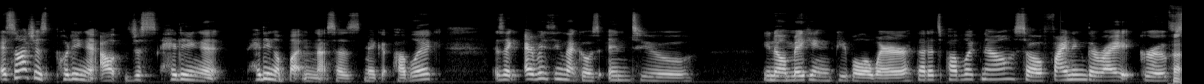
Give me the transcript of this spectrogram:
it's not just putting it out, just hitting it, hitting a button that says make it public. is like everything that goes into, you know, making people aware that it's public now. So finding the right groups. Uh,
